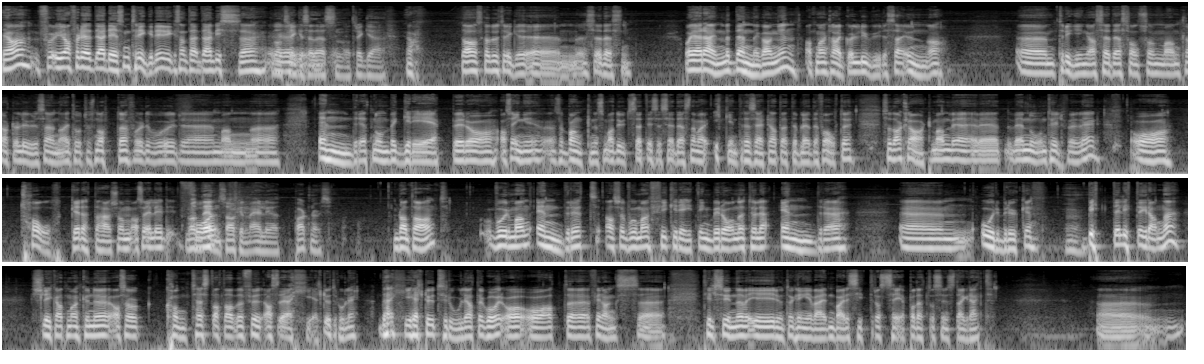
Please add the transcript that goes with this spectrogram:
Ja, for, ja, for det, det, er det som trigger ikke sant? Det, det er visse Da trigger eh, CDS-en og trigger Ja. Da skal du trigge eh, CDS-en. Og jeg regner med denne gangen at man klarer ikke å lure seg unna eh, trygging av CDS sånn som man klarte å lure seg unna i 2008, for, hvor eh, man endret noen begreper og altså, ingen, altså Bankene som hadde utstedt disse CDS-ene, var jo ikke interessert i at dette ble defaulter. Så da klarte man ved, ved, ved noen tilfeller å tolke dette her som altså, eller Var få, den saken med Elliot Partners? blant annet. Hvor man endret Altså hvor man fikk ratingbyråene til å endre eh, ordbruken Mm. bitte lite grann. Slik at man kunne Altså contest at det hadde funnet Altså det er helt utrolig. Det er helt utrolig at det går, og, og at uh, Finanstilsynet i, rundt omkring i verden bare sitter og ser på dette og syns det er greit. Uh,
